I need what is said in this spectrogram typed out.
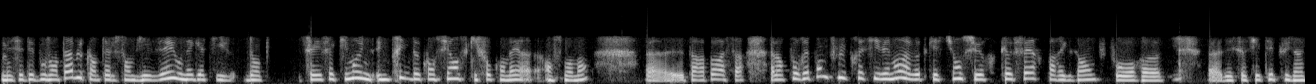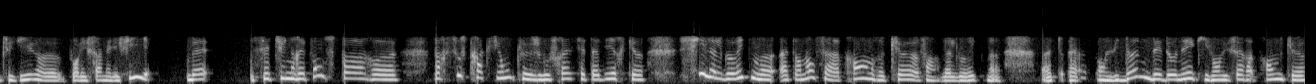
mais c'est épouvantable quand elles sont biaisées ou négatives. Donc c'est effectivement une, prise de conscience qu'il faut qu'on ait en ce moment euh, par rapport à ça. Alors pour répondre plus précisément à votre question sur que faire par exemple pour euh, euh des sociétés plus inclusives euh, pour les femmes et les filles, ben, c'est une réponse par euh, par soustraction que je vous ferai, c'est-à-dire que si l'algorithme a tendance à apprendre que, enfin l'algorithme, on lui donne des données qui vont lui faire apprendre que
